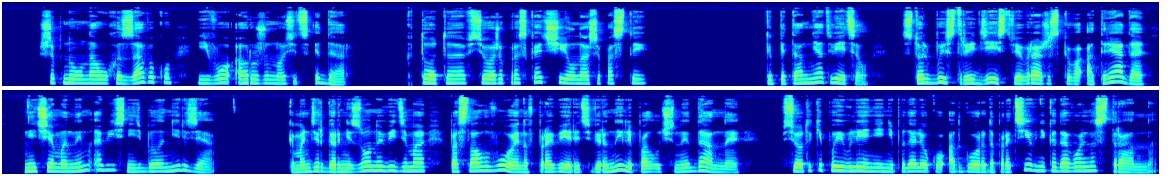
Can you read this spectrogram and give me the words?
— шепнул на ухо Завуку его оруженосец Эдар. «Кто-то все же проскочил наши посты». Капитан не ответил. Столь быстрые действия вражеского отряда ничем иным объяснить было нельзя. Командир гарнизона, видимо, послал воинов проверить, верны ли полученные данные. Все-таки появление неподалеку от города противника довольно странно.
